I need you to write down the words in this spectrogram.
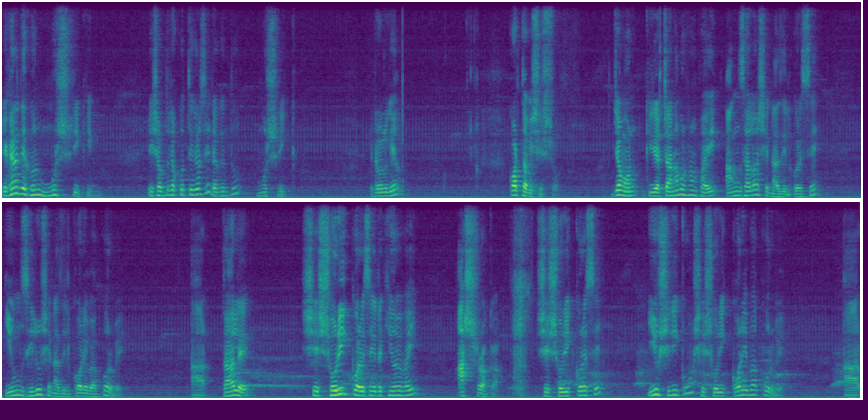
এখানে দেখুন মুশরিকিন। এই শব্দটা করতে গেছে এটা কিন্তু মুশরিক। এটা হলো গিয়ে কর্তা বিশেষ্য। যেমন ক্রিয়া চার নম্বর ভাই আংসালা সে নাজিল করেছে ইউং ঝিলু সে নাজিল করে বা করবে। আর তাহলে সে শরিক করেছে, এটা কী হবে ভাই? আশ্রকা। সে শরিক করেছে ইউ শরিকু সে শরিক করে বা করবে। আর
